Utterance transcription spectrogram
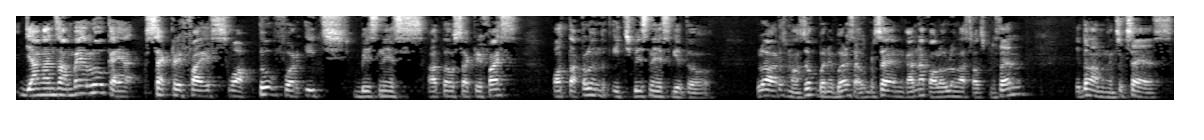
jangan sampai lu kayak sacrifice waktu for each business atau sacrifice otak lu untuk each business gitu. Lu harus masuk benar-benar 100% karena kalau lu nggak 100% itu nggak mungkin sukses.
